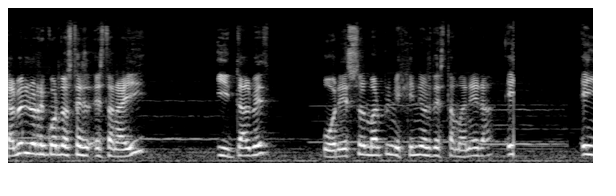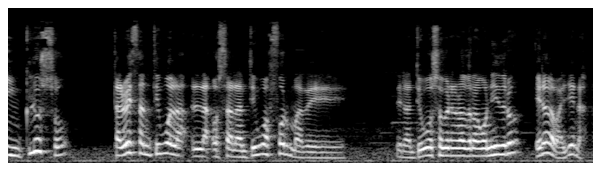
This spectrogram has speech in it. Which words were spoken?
Tal vez los recuerdos est- están ahí y tal vez por eso el mar primigenio es de esta manera. E, e incluso, tal vez antigua la, la- o sea, la antigua forma de, del antiguo soberano dragón hidro era la ballena.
